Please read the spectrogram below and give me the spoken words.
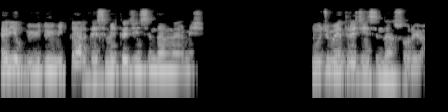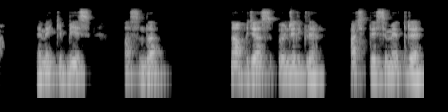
Her yıl büyüdüğü miktarı desimetre cinsinden vermiş. Ucu metre cinsinden soruyor. Demek ki biz aslında ne yapacağız? Öncelikle kaç desimetre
